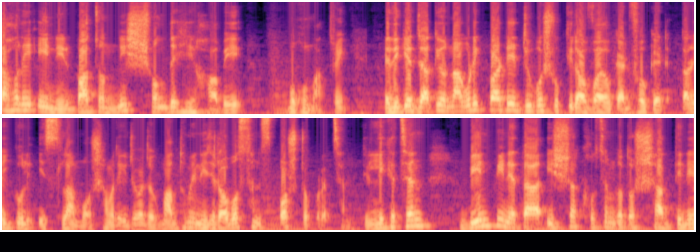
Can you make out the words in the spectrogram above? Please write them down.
তাহলে এই নির্বাচন নিঃসন্দেহে হবে বহুমাত্রিক। এদিকে জাতীয় নাগরিক পার্টির যুব শক্তির আহ্বায়ক অ্যাডভোকেট তারিকুল ইসলাম ও সামাজিক যোগাযোগ মাধ্যমে নিজের অবস্থান স্পষ্ট করেছেন। তিনি লিখেছেন, বিএনপি নেতা ইশরাক হোসেন গত সাত দিনে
